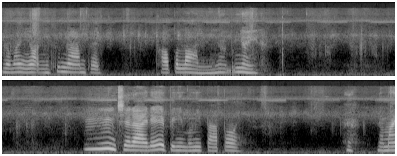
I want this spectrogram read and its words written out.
หน่อไม้ยอดนี่คืองามแท้ขาวประหลาดนี่นะเป็นไงอืมเสียดายเด้ปีนี้บ่มีปลาปล่อยหน่อไม่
